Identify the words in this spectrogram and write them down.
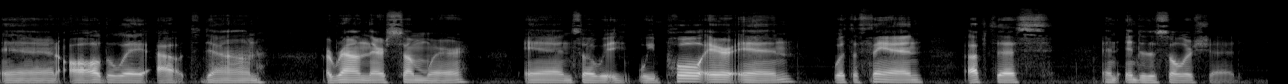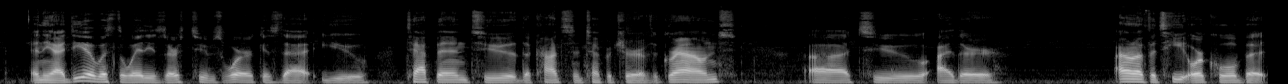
and all the way out down around there somewhere. And so we, we pull air in with a fan up this and into the solar shed. And the idea with the way these earth tubes work is that you tap into the constant temperature of the ground uh, to either, I don't know if it's heat or cool, but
